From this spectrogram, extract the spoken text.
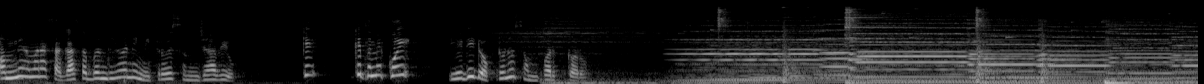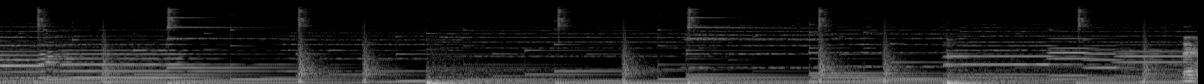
અમને અમારા સગા સંબંધીઓ અને મિત્રોએ સમજાવ્યું. કે તમે કોઈ લેડી ડૉક્ટરનો સંપર્ક કરો? બેન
